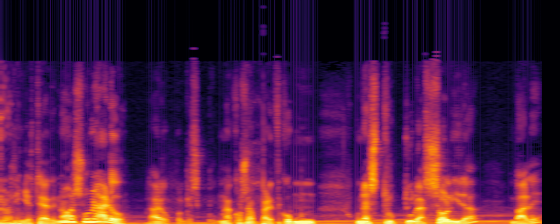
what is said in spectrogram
Los niños te dicen, no, es un aro. Claro, porque es una cosa, parece como un- una estructura sólida, ¿vale?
